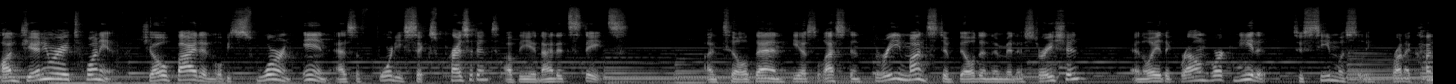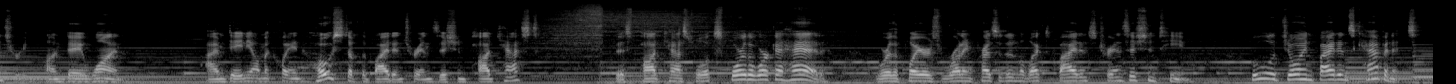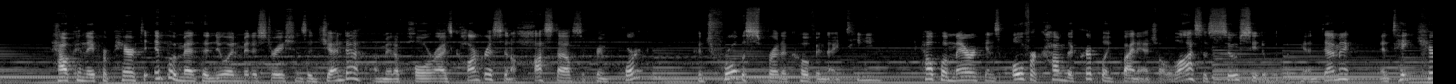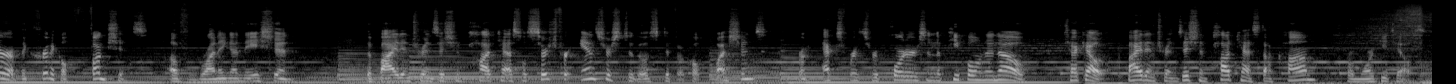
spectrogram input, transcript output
On January 20th, Joe Biden will be sworn in as the 46th President of the United States. Until then, he has less than three months to build an administration and lay the groundwork needed to seamlessly run a country on day one. I'm Danielle McLean, host of the Biden Transition Podcast. This podcast will explore the work ahead. Who are the players running President elect Biden's transition team? Who will join Biden's cabinet? How can they prepare to implement the new administration's agenda amid a polarized Congress and a hostile Supreme Court? Control the spread of COVID 19, help Americans overcome the crippling financial loss associated with the pandemic, and take care of the critical functions of running a nation. The Biden Transition Podcast will search for answers to those difficult questions from experts, reporters, and the people in the know. Check out BidenTransitionPodcast.com for more details.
